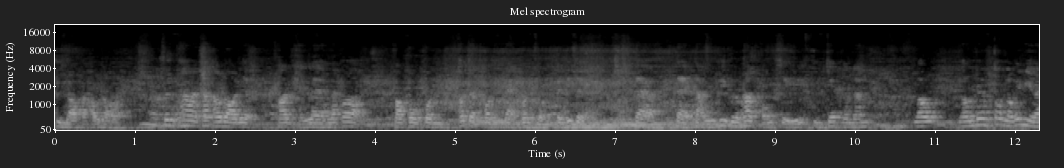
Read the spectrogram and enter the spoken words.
อินดอร์กับเอาดอร์ซึ่งถ้าถ้าเอาดอร์เนี่ยความแข็งแรงแล้วก็ความคงทนเขาจะทนแดดทนฝนเป็นพิเศษแต่แตกต่างที่คุณภาพของสีอินเจ็ตนั้นๆเราเราเริ่มต้นเราไม่มีอะไร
